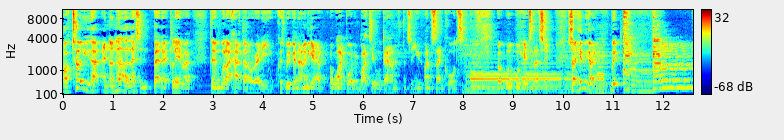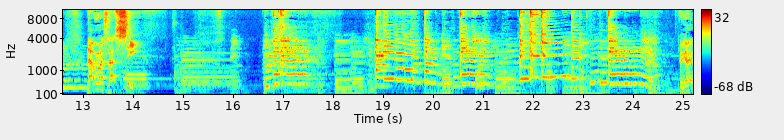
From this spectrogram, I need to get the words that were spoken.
I'll tell you that in another lesson, better, clearer than what I have done already, because we're to, I'm to get a, a, whiteboard and write it all down, and so you understand chords. But we'll, we'll get to that soon. So here we go. We're, now we're on to that C. Here we go.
